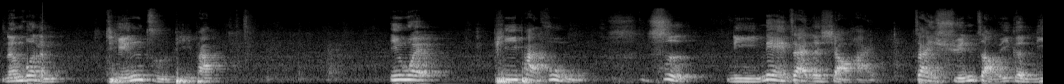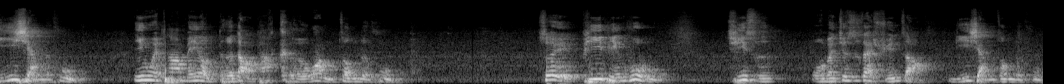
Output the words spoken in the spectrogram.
能不能停止批判？因为批判父母是你内在的小孩。在寻找一个理想的父母，因为他没有得到他渴望中的父母，所以批评父母，其实我们就是在寻找理想中的父母。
